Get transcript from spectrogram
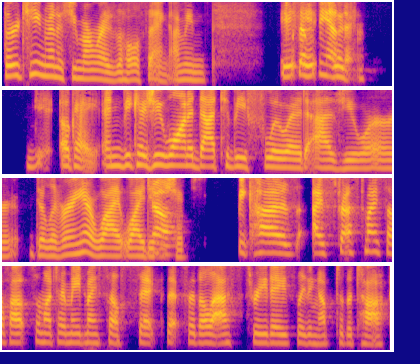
13 minutes, you memorize the whole thing. I mean, it, Except it the ending. Yeah, Okay, and because you wanted that to be fluid as you were delivering it, or why? Why didn't No. you? because I stressed myself out so much. I made myself sick that for the last three days leading up to the talk,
